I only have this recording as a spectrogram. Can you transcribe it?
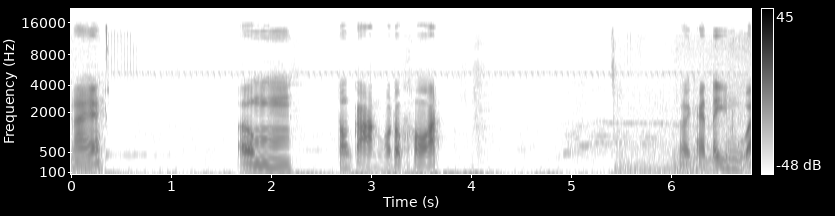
ไหน เอิ่ม ต้องการมอเตอร์คอร์สไปไกลตีนกูไป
